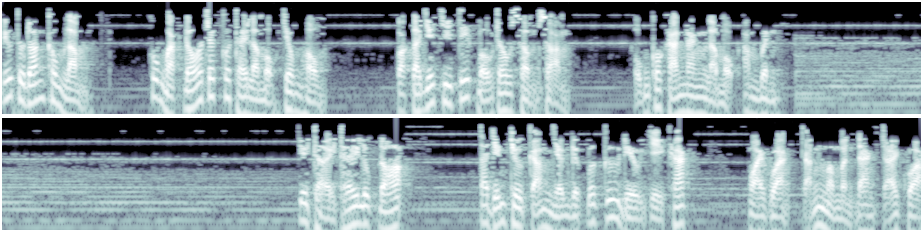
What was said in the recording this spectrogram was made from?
Nếu tôi đoán không lầm Khuôn mặt đó rất có thể là một trong hồn Hoặc là với chi tiết bộ râu sầm sòm Cũng có khả năng là một âm binh. Với thời thế lúc đó, Ta vẫn chưa cảm nhận được bất cứ điều gì khác Ngoài hoàn cảnh mà mình đang trải qua.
